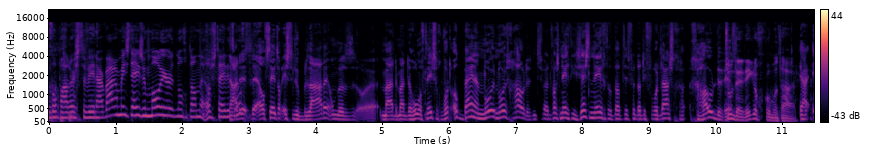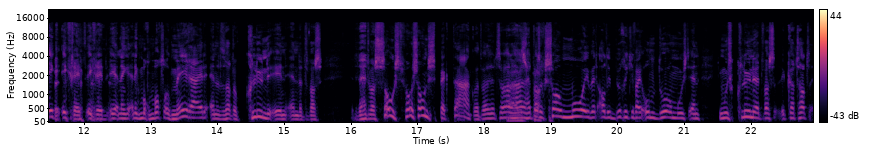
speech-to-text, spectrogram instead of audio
Rob Hadders de winnaar. Waarom is deze mooier nog dan de Elfsteden Nou, de, de Elfstedentocht is natuurlijk beladen, omdat het, eh, maar, de, maar de Holland-Venetië wordt ook bijna nooit, nooit gehouden. Het was 1996 dat dit, dat die voor het laatst ge- gehouden werd. Toen deed ik nog commentaar. Ja, ik, ik reed, ik reed en, ik, en ik mocht, mocht ook meerijden en er zat ook klune in. En dat was, het was zo'n zo, zo'n spektakel. Het was, het, was- Ja, dat is het was ook zo mooi met al die bruggetjes waar je onderdoor moest. En je moest klunen. Het was, ik had, had,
